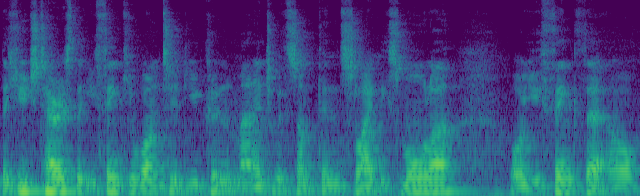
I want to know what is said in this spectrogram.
the huge terrace that you think you wanted you couldn't manage with something slightly smaller or you think that oh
